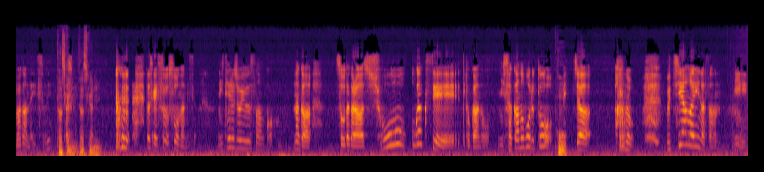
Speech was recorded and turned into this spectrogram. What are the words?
わかんないですよね。確かに確かに 確かにそう、そうなんですよ。似てる女優さんか。なんか、そう、だから、小学生とかのに遡ると、めっちゃ、あの、内山里奈さんに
